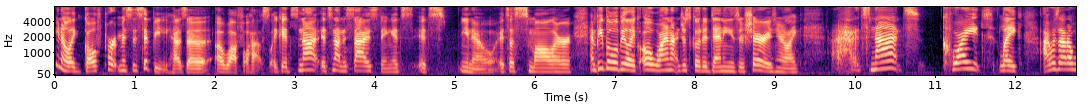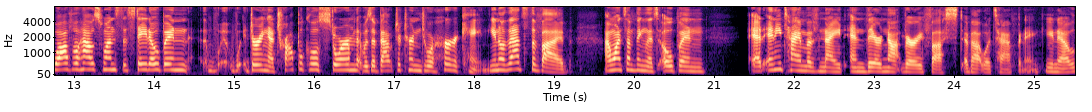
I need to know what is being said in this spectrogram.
you know, like Gulfport, Mississippi has a, a Waffle House. Like it's not it's not a size thing. It's it's you know it's a smaller. And people will be like, oh, why not just go to Denny's or Shari's? And you're like, ah, it's not quite like I was at a Waffle House once that stayed open w- w- during a tropical storm that was about to turn into a hurricane. You know, that's the vibe. I want something that's open at any time of night and they're not very fussed about what's happening. You know,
